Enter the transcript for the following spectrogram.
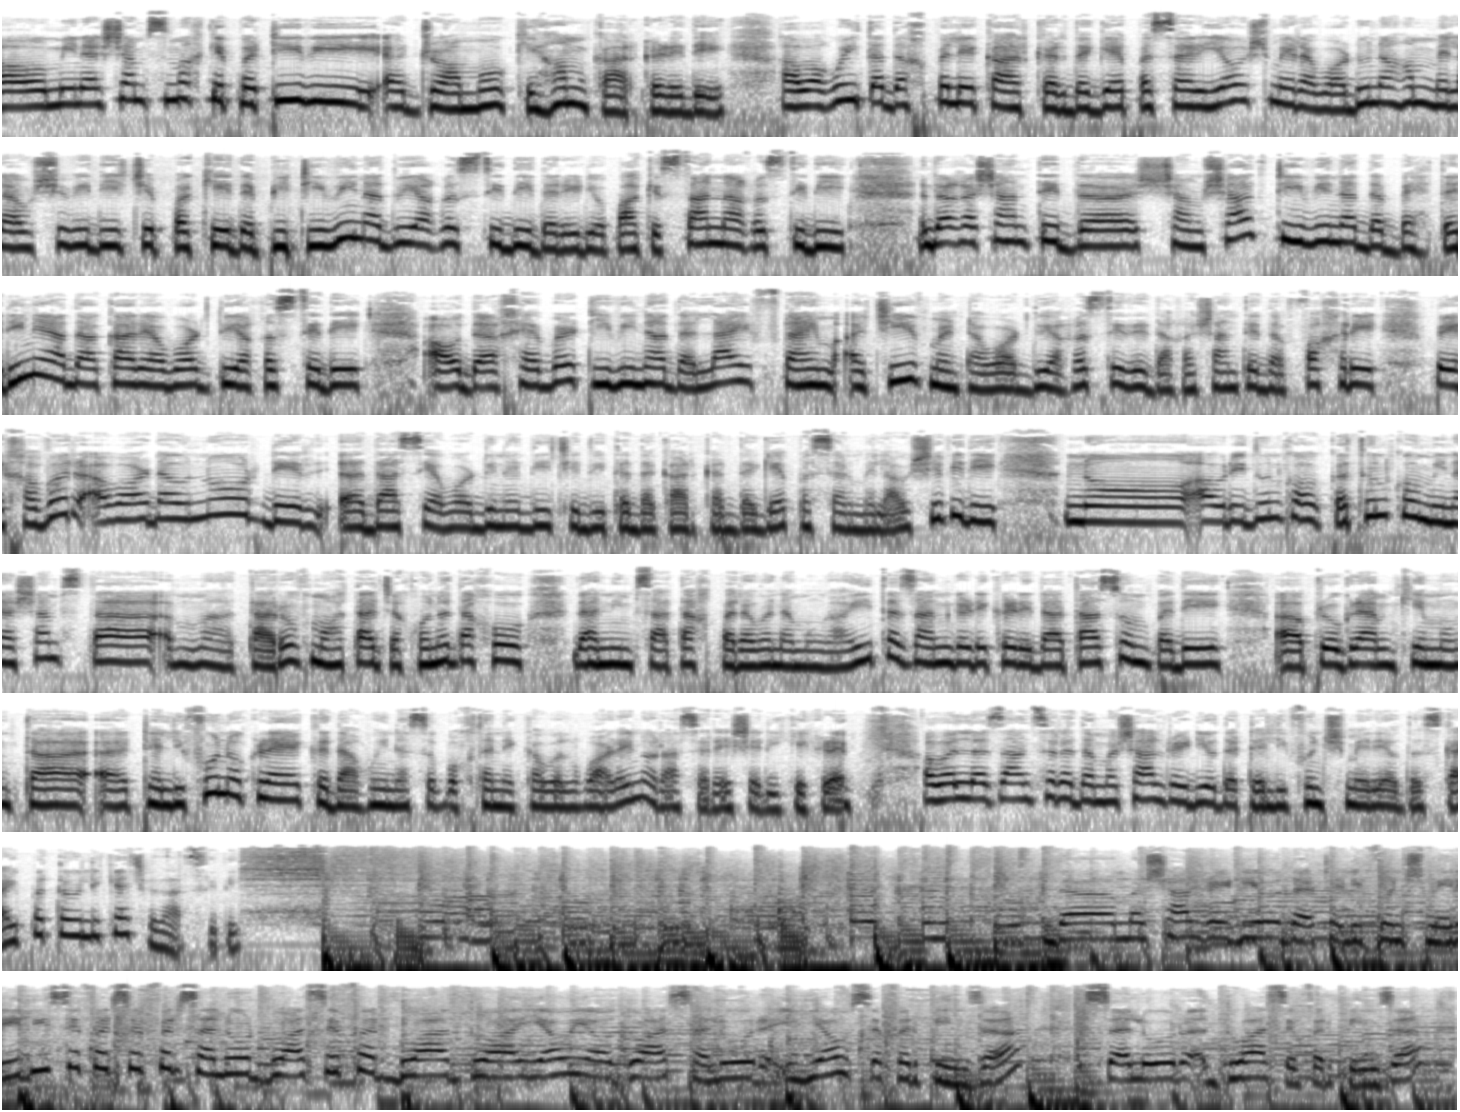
او مینا شمس مخ کې په ټي وي ډرامو کې هم کار کړی دی او هغوی ته د خپلې کارکردګۍ په سر یو شمېر اواډونه هم ملاو شوي دي چې په کې د پي ټي وي نه دوی اغستي دي، د رېډیو پاکستان نه اغستي دي، دغه شانتې د شمشاد ټي وي نه د بهترینې اداکارې اواډ دوی اغستی دی او د خیبر ټي وي نه د لایف ټایم اچیومنټ اواډ دوی اغستی دی، دغه شانتې د فخر پېښور اواډ او نور ډېر داسې اواډونه دي چې دوی ته د کارکردګۍ په سر ملاو شوي دي نو اوریدونکو او کتونکو مینا شمس ته تعرف محتاجه خو نه ده خو دا نیم ساعته خبرونه مونږ آی ته ځانګړې کړې دا تاسو هم په دې پروګرام کې مونږ ته ټلیفون وکړئ که دا غوینه څه بوختنه کول غواړئ نو را سره شریک کړئ اول ځان سره د مشال ریډیو د ټلیفون شمیره او د اسکایپ په تولیکه چې داسې دي د مشال ریډیو د ټلیفون شمیرې دی 002022211015 سلور 2015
